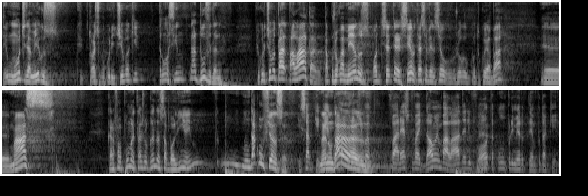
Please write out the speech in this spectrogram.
tenho um monte de amigos que, que torcem pro Curitiba que estão assim na dúvida, né? Porque o Curitiba tá, tá lá, tá, tá com jogo a menos, pode ser terceiro, até se venceu o jogo contra o Cuiabá. É, mas o cara fala, pô, mas tá jogando essa bolinha aí, não, não dá confiança. E sabe o que, Não, que é? não dá- o Curitiba Parece que vai dar uma embalada, ele volta com o primeiro tempo daquele.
